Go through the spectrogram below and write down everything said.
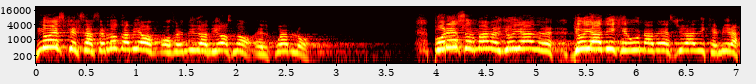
No es que el sacerdote había ofendido a Dios, no, el pueblo. Por eso, hermano, yo ya, yo ya dije una vez, yo ya dije, mira,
